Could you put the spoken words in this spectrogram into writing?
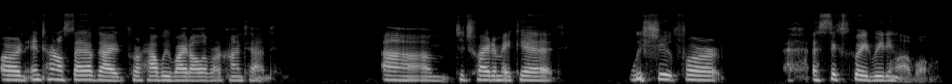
an internal style guide for how we write all of our content. Um, to try to make it, we shoot for a sixth grade reading level,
